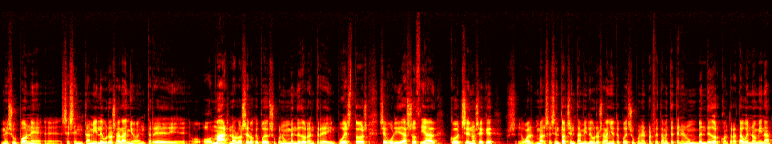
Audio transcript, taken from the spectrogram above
me supone eh, 60.000 euros al año entre o, más, no lo sé, lo que puede suponer un vendedor entre impuestos, seguridad social, coche, no sé qué. Pues igual 60, 80.000 euros al año te puede suponer perfectamente tener un vendedor contratado en nómina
